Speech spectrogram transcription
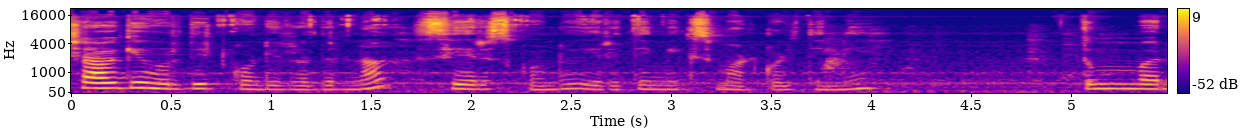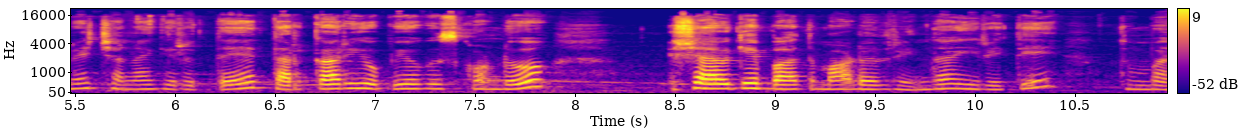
ಶಾವಿಗೆ ಹುರಿದಿಟ್ಕೊಂಡಿರೋದನ್ನು ಸೇರಿಸ್ಕೊಂಡು ಈ ರೀತಿ ಮಿಕ್ಸ್ ಮಾಡ್ಕೊಳ್ತೀನಿ. ತುಂಬಾ ಚೆನ್ನಾಗಿರುತ್ತೆ. ತರಕಾರಿ ಉಪಯೋಗಿಸ್ಕೊಂಡು ಶಾವಿಗೆ ಬಾತ್ ಮಾಡೋದ್ರಿಂದ ಈ ರೀತಿ ತುಂಬಾ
